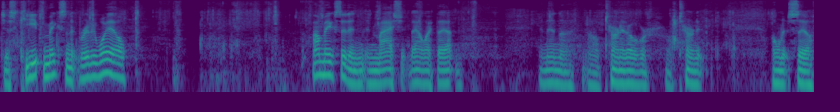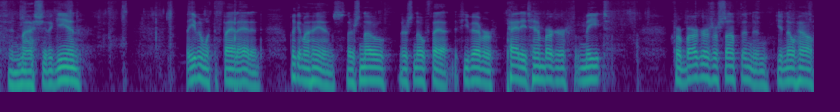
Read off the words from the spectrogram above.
Just keep mixing it really well. I'll mix it and, and mash it down like that. And then uh, I'll turn it over. I'll turn it on itself and mash it again. Even with the fat added, look at my hands. There's no there's no fat. If you've ever patted hamburger meat for burgers or something, and you know how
